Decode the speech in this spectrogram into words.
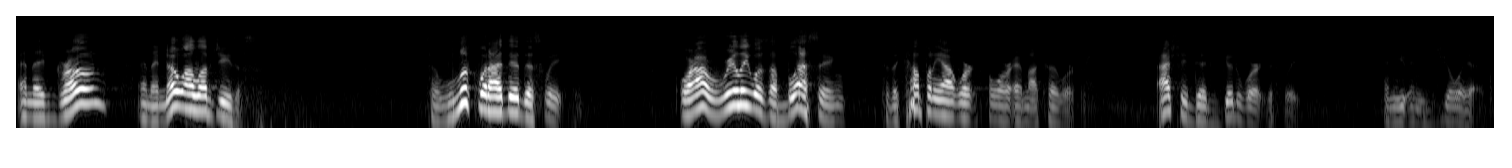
and they've grown and they know I love Jesus. So look what I did this week. Or I really was a blessing to the company I worked for and my coworkers. I actually did good work this week, and you enjoy it.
